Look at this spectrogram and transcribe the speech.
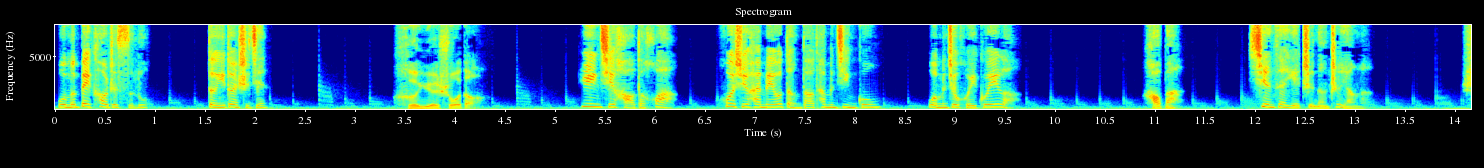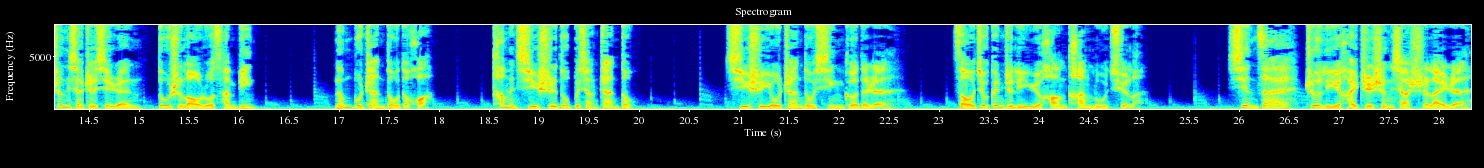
我们背靠着死路，等一段时间。”何月说道。运气好的话，或许还没有等到他们进攻，我们就回归了。好吧，现在也只能这样了。剩下这些人都是老弱残兵，能不战斗的话，他们其实都不想战斗。其实有战斗性格的人，早就跟着李宇航探路去了。现在这里还只剩下十来人，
